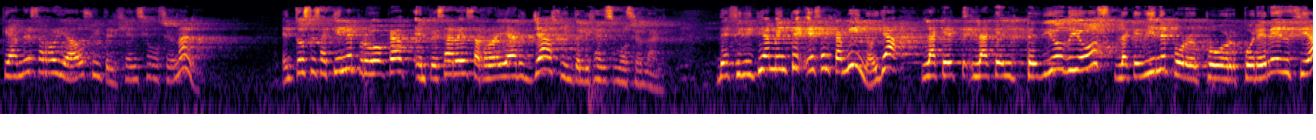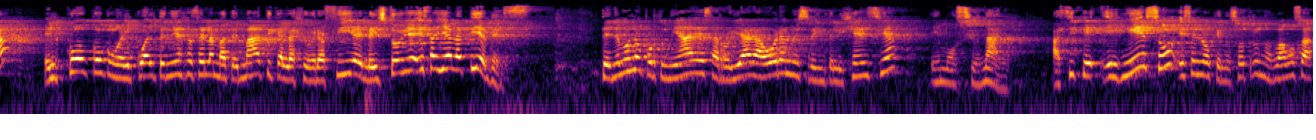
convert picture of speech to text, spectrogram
que han desarrollado su inteligencia emocional. Entonces, ¿a quién le provoca empezar a desarrollar ya su inteligencia emocional? Definitivamente es el camino, ya. La que, la que te dio Dios, la que viene por, por, por herencia, el coco con el cual tenías que hacer la matemática, la geografía y la historia, esa ya la tienes tenemos la oportunidad de desarrollar ahora nuestra inteligencia emocional. Así que en eso es en lo que nosotros nos vamos a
